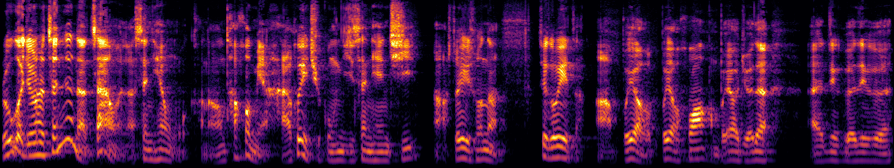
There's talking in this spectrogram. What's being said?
如果就是真正的站稳了三千五，可能它后面还会去攻击三千七啊。所以说呢，这个位置啊，不要不要慌，不要觉得哎这个这个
